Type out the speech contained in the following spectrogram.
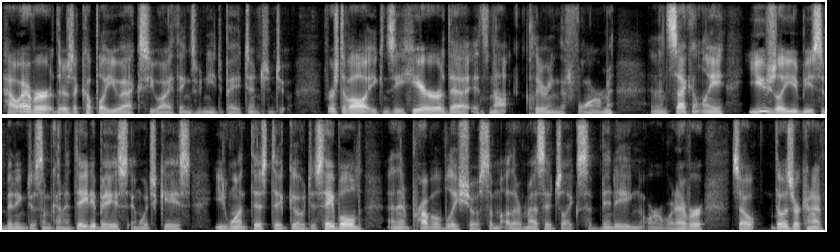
However, there's a couple UX, UI things we need to pay attention to. First of all, you can see here that it's not clearing the form. And then secondly, usually you'd be submitting to some kind of database, in which case you'd want this to go disabled and then probably show some other message like submitting or whatever. So those are kind of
